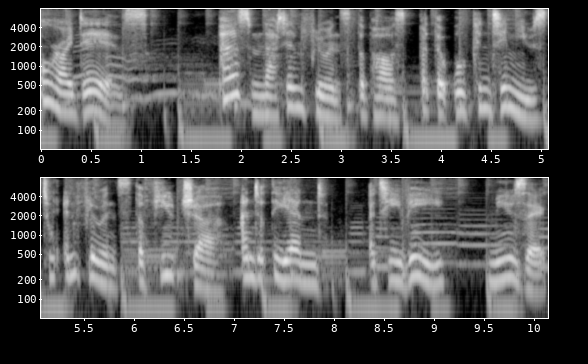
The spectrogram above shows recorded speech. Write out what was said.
or ideas person that influenced the past but that will continues to influence the future. And at the end, a TV, music,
